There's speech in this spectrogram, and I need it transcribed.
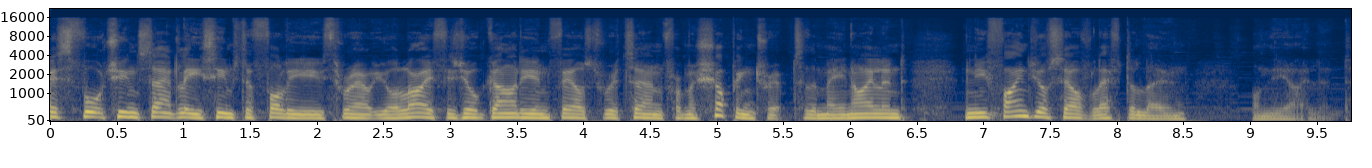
Misfortune sadly seems to follow you throughout your life as your guardian fails to return from a shopping trip to the main island and you find yourself left alone on the island.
